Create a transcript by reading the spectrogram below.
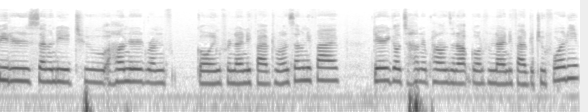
feeders 70 to 100 run going for 95 to 175 dairy goats 100 pounds and up going from 95 to 240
